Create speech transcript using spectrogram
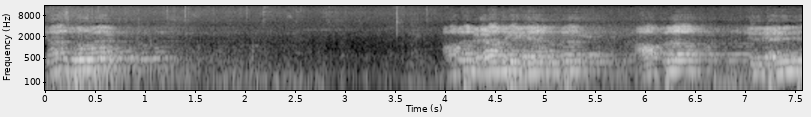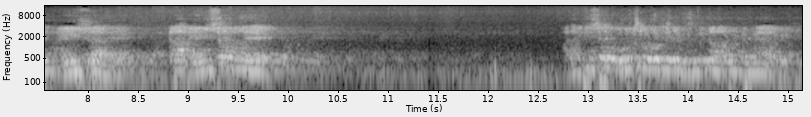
याचबरोबर आपण गटामध्ये गेल्यानंतर आपलं जे दैनंदिन आयुष्य आहे त्या आयुष्यामध्ये अतिशय उच्च कोटीचे डिसिप्लिन आपण ठेवणे अपेक्षित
